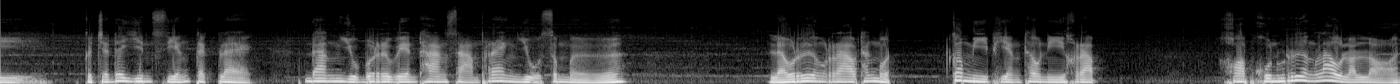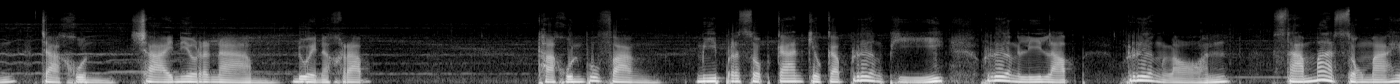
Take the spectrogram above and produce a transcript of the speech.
ดี ก็จะได้ยินเสียงแปลกๆ ดังอยู่บริเวณทางสามแพร่งอยู่เสมอ แล้วเรื่องราวทั้งหมด ก็มีเพียงเท่านี้ครับ ขอบคุณเรื่องเล่าหลอนๆ จากคุณชายนิรนามด้วยนะครับ ถ้าคุณผู้ฟังมีประสบการณ์เกี่ยวกับเรื่องผี เรื่องลี้ลับ เรื่องหลอน สามารถส่งมาให้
